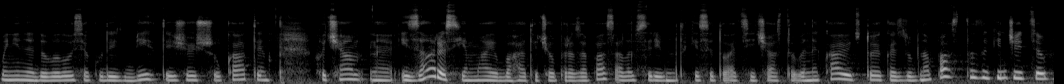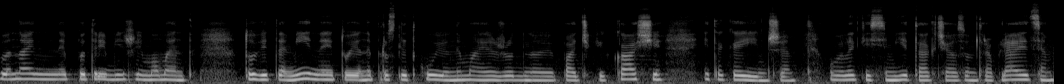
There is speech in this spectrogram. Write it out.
мені не довелося кудись бігти, щось шукати. Хоча е, і зараз я маю багато чого про запас, але все рівно такі ситуації часто виникають. То якась зубна паста закінчиться в найнепотрібніший момент, то вітаміни, то я не прослідкую, немає жодної пачки каші і таке інше. У великій сім'ї так часом трапляється,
